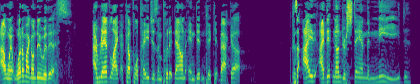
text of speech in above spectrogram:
I went, What am I going to do with this? I read like a couple of pages and put it down and didn't pick it back up because I, I didn't understand the need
